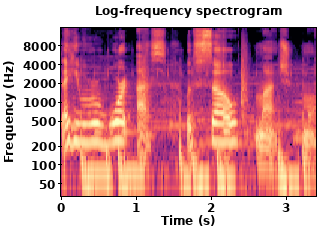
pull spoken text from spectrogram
that He will reward us with so much more.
